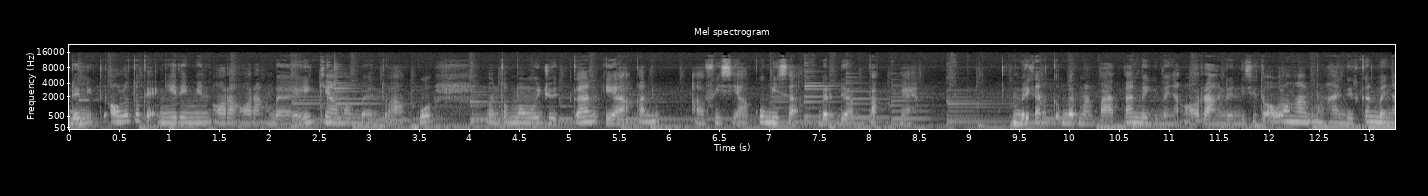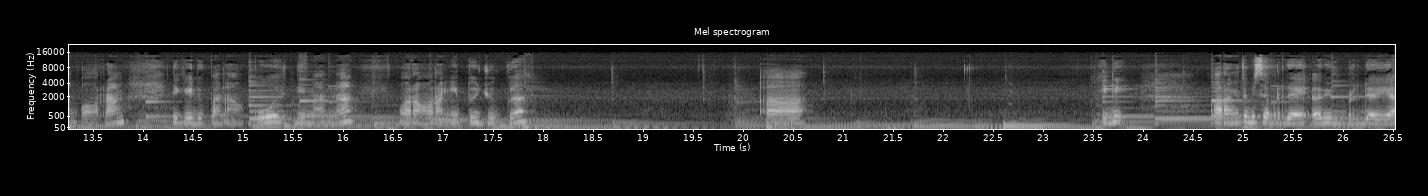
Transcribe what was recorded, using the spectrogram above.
dan itu Allah tuh kayak ngirimin orang-orang baik yang membantu aku untuk mewujudkan ya kan uh, visi aku bisa berdampak ya memberikan kebermanfaatan bagi banyak orang. Dan di situ Allah menghadirkan banyak orang di kehidupan aku di mana orang-orang itu juga uh, jadi orang itu bisa berdaya lebih berdaya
